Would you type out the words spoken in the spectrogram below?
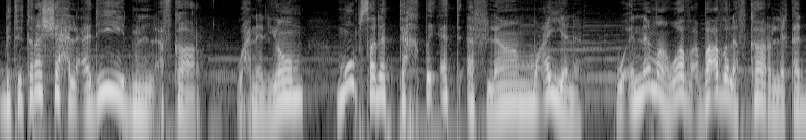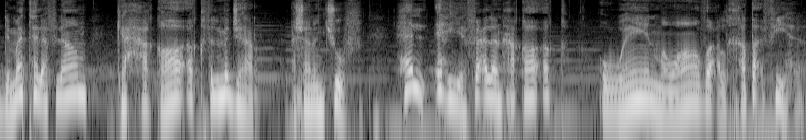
بتترشح العديد من الأفكار. وإحنا اليوم مو بصدد تخطئة أفلام معينة وإنما وضع بعض الأفكار اللي قدمتها الأفلام كحقائق في المجهر. عشان نشوف هل هي فعلا حقائق ووين مواضع الخطأ فيها.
